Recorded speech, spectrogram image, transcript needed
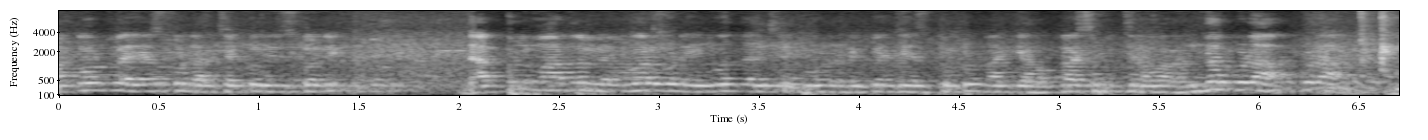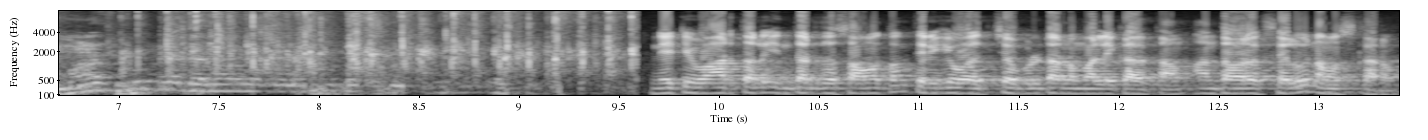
అకౌంట్లో వేసుకుంటారు చెక్కులు తీసుకొని. డబ్బులు మాత్రం ఎవరు కూడా ఇవ్వద్దని చెప్పి కూడా రిక్వెస్ట్ చేసుకుంటూ నాకు అవకాశం ఇచ్చిన వారందరూ కూడా మనస్ఫూర్తిగా ధన్యవాదాలు నేటి వార్తలు ఇంతటితో సమతం తిరిగి వచ్చే బుల్టాను మళ్ళీ కలుతాం అంతవరకు సెలవు నమస్కారం.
